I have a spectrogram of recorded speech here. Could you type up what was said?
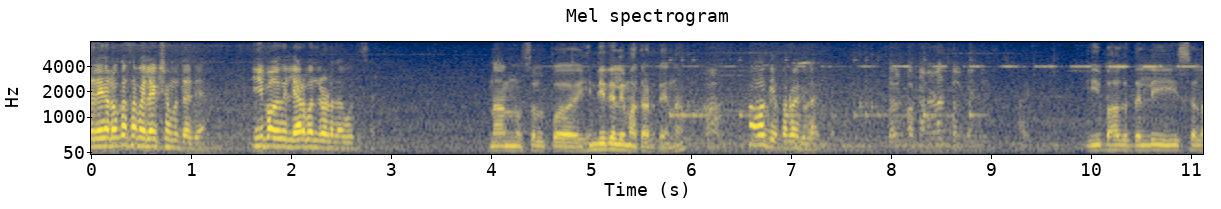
ಸರ್ ಈಗ ಲೋಕಸಭಾ ಎಲೆಕ್ಷನ್ ಇದೆ ಈ ಭಾಗದಲ್ಲಿ ಯಾರು ಬಂದ್ರೆ ಒಳ್ಳೆದಾಗುತ್ತೆ ಸರ್? ನಾನು ಸ್ವಲ್ಪ ಹಿಂದಿದಲ್ಲಿ ಮಾತಾಡ್ತೇನೆ. ಓಕೆ ಪರವಾಗಿಲ್ಲ. ಈ ಭಾಗದಲ್ಲಿ ಈ ಸಲ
